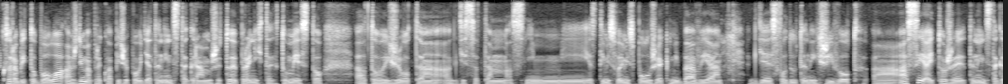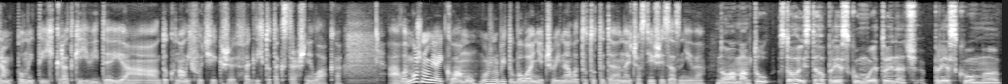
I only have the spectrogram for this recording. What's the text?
ktorá by to bola a vždy ma prekvapí, že povedia ten Instagram, že to je pre nich to miesto toho ich života, kde sa tam s nimi, s tými svojimi spolužiakmi bavia, kde sledujú ten ich život. A asi aj to, že ten Instagram plný tých krátkých videí a dokonalých fotiek, že fakt ich to tak strašne láka. Ale možno mi aj klamu, možno by to bolo aj niečo iné, ale toto teda najčastejšie zaznieva. No a mám tu z toho istého prieskumu, je to ináč prieskum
